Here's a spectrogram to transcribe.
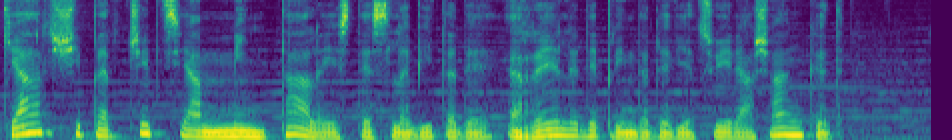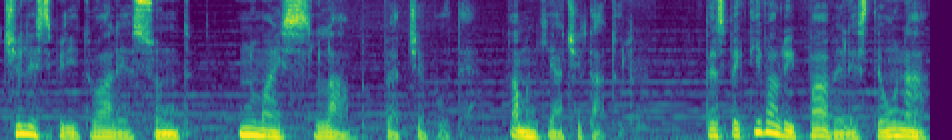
Chiar și percepția mentală este slăbită de rele deprinderi de viețuire, așa încât cele spirituale sunt numai slab percepute. Am încheiat citatul. Perspectiva lui Pavel este una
